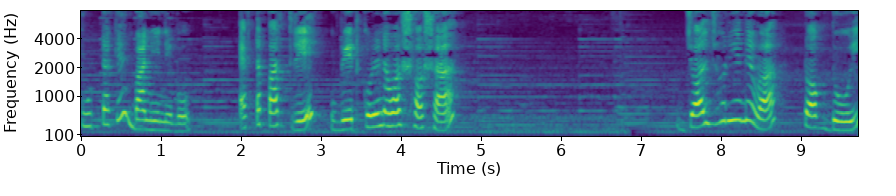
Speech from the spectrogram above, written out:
পুরটাকে বানিয়ে নেব। একটা পাত্রে গ্রেট করে নেওয়া শশা, জল ঝরিয়ে নেওয়া টক দই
